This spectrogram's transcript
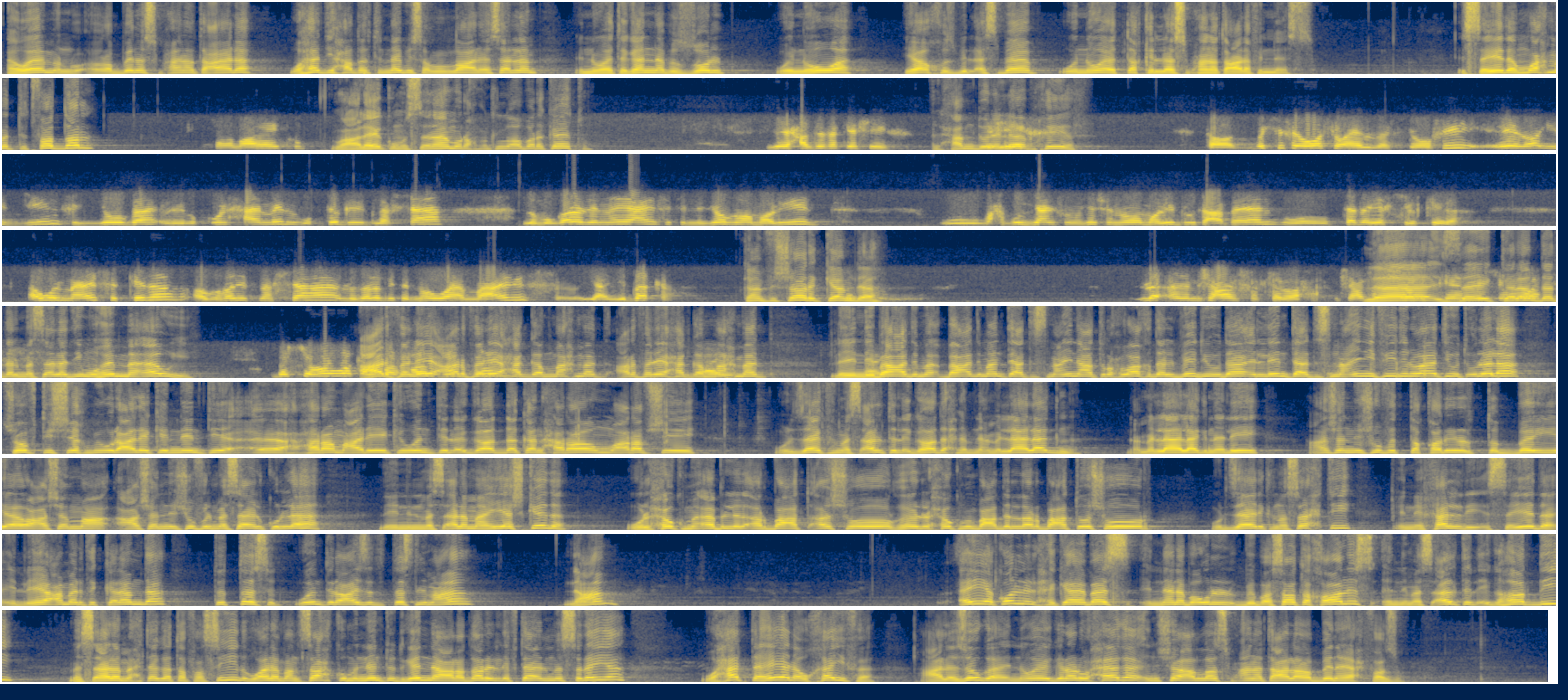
أوامر ربنا سبحانه وتعالى وهدي حضرة النبي صلى الله عليه وسلم إن هو يتجنب الظلم وإن هو يأخذ بالأسباب وإن هو يتقي الله سبحانه وتعالى في الناس. السيدة أم أحمد تتفضل. السلام عليكم. وعليكم السلام ورحمة الله وبركاته. ازي حضرتك يا شيخ؟ الحمد يا لله شيخ. بخير. طب بس في هو سؤال بس. هو في إيه رأي الدين في الزوجة اللي بتكون حامل وبتجلد نفسها لمجرد إن هي عرفت إن زوجها مريض ومحجوز يعني في المستشفى إن هو مريض وتعبان وابتدى يغسل كده. أول ما عرفت كده أجهضت نفسها لدرجة إن هو لما عرف يعني بكى. كان في الشهر الكام ده؟ لا أنا مش عارفة بصراحة مش عارفة لا إزاي الكلام ده؟ ده المسألة دي مهمة قوي بس هو كان عارفة ليه؟ عارفة ليه يا. حاج أم أحمد؟ عارفة ليه يا حاج أم أيوة. أحمد؟ لأن أيوة. بعد ما بعد ما انت هتسمعيني هتروح واخده الفيديو ده اللي انت هتسمعيني فيه دلوقتي وتقولي لها شفتي الشيخ بيقول عليك ان انت آه، حرام عليكي وانت الايجاد ده كان حرام وما أعرفش إيه. ولذلك في مسألة الايجاد إحنا بنعمل لها لجنة. نعمل لها لجنة ليه؟ عشان نشوف التقارير الطبية وعشان مع عشان نشوف المسائل كلها لأن المسألة ما هياش كده. والحكم قبل الأربعة أشهر غير الحكم بعد الأربعة أشهر. ولذلك نصيحتي إن يخلي السيدة اللي هي عملت الكلام ده تتصل وأنت لو عايزة تتصلي معاه نعم. هي كل الحكاية بس إن أنا بقول ببساطة خالص إن مسألة الإجهاض دي مسألة محتاجة تفاصيل وأنا بنصحكم إن أنتوا تجنوا على دار الإفتاء المصرية. وحتى هي لو خايفة على زوجها إن هو يجرى له حاجة إن شاء الله سبحانه وتعالى ربنا يحفظه.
